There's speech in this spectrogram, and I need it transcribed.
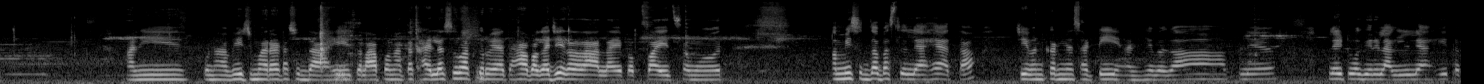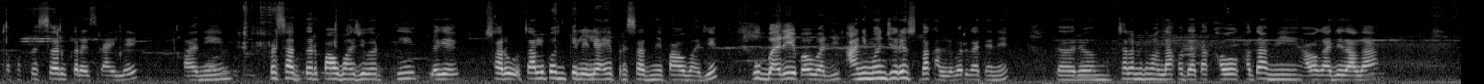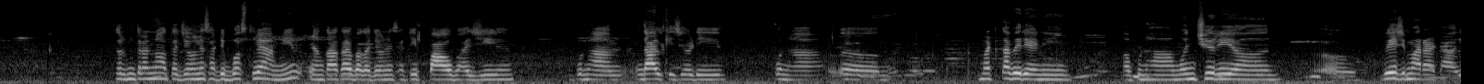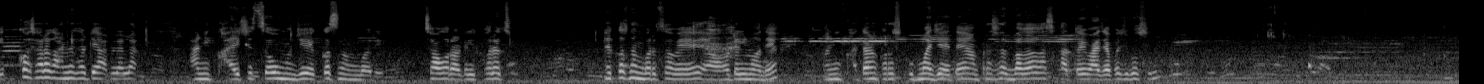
आणि पुन्हा व्हेज मराठा सुद्धा आहे. चला आपण आता खायला सुरुवात करूया आता हा बघा जेराला आलाय पप्पा आहेत समोर. आम्ही सुद्धा बसलेले आहे आता जेवण करण्यासाठी. आणि हे बघा आपले प्लेट वगैरे लागलेले आहेत. आता फक्त सर्व करायचं राहिले आणि प्रसाद तर पावभाजीवरती लगे सारू चालू पण केलेली आहे प्रसादने पावभाजी. खूप भारी आहे पावभाजी. आणि मंचुरियन सुद्धा खाल्लं बरं का त्याने. तर चला मी तुम्हाला दाखवते. आता खावं खाता आम्ही. हवा गाजे दादा. तर मित्रांनो आता जेवण्यासाठी आहे आम्ही. अन काय काय बघा जेवण्यासाठी पावभाजी पुन्हा दाल खिचडी पुन्हा मटका बिर्याणी पुन्हा मंचुरियन व्हेज मराठा इतकं सारं खाण्यासाठी आपल्याला आणि खायची चव म्हणजे एकच नंबर आहे. चावर हॉटेल खरंच एकच नंबर चव आहे या हॉटेलमध्ये. आणि खाताना खरंच खूप मजा येते. प्रसाद बघा कसं खातोय माझ्यापाशी बसून.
